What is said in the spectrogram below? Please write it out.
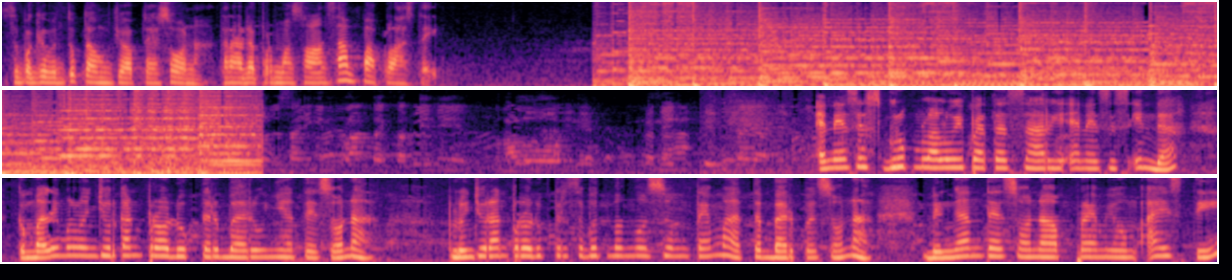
sebagai bentuk tanggung jawab Tesona terhadap permasalahan sampah plastik. Enesis Group melalui PT Sari Enesis Indah kembali meluncurkan produk terbarunya Tesona. Peluncuran produk tersebut mengusung tema tebar pesona dengan Tesona Premium Ice Tea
